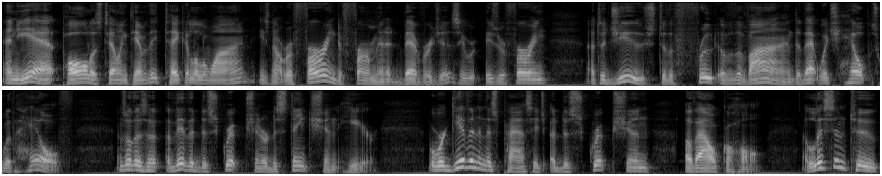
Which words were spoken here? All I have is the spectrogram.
And yet, Paul is telling Timothy, take a little wine. He's not referring to fermented beverages. he's referring uh, to juice, to the fruit of the vine, to that which helps with health. And so there's a, a vivid description or distinction here. But we're given in this passage a description of alcohol. Uh, listen to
